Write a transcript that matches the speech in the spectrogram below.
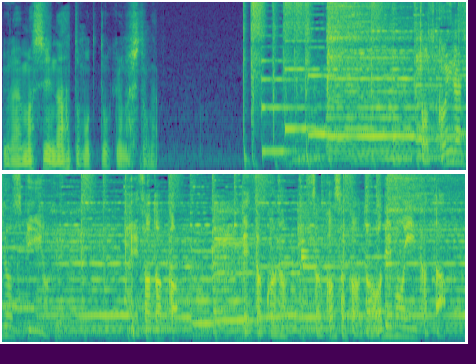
羨ましいなと思って東京の人が。恋ラジオスピンオフ「ペソドコ」ペソコのそこそこどうでもいいこと。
